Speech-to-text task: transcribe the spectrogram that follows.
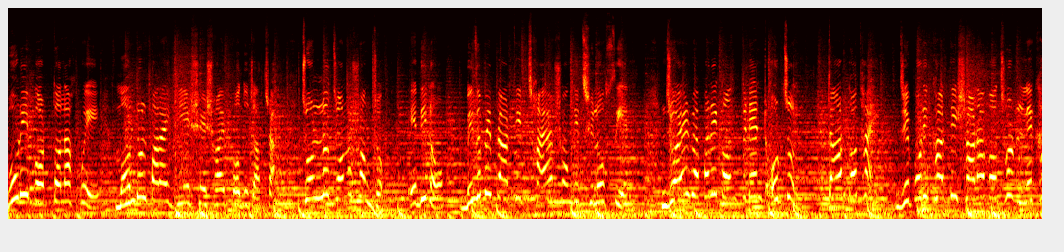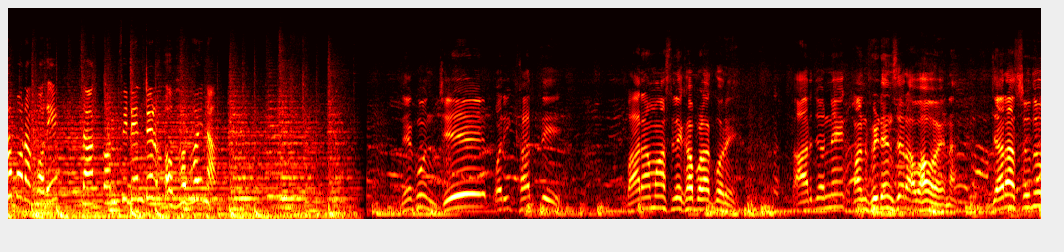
বুড়ি বটতলা হয়ে মণ্ডলপাড়ায় গিয়ে শেষ হয় পদযাত্রা। চলল জনসংযোগ। এদিনও বিজেপি প্রার্থীর ছায়ার সঙ্গে ছিল সিএন। জয়ের ব্যাপারে কনফিডেন্ট অর্জুন। তার কথায়, যে পরীক্ষার্থী সারা বছর লেখাপড়া করে, তার কনফিডেন্টের অভাব হয় না। দেখুন, যে পরীক্ষার্থী বারো মাস লেখাপড়া করে, তার জন্যে কনফিডেন্সের অভাব হয় না। যারা শুধু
